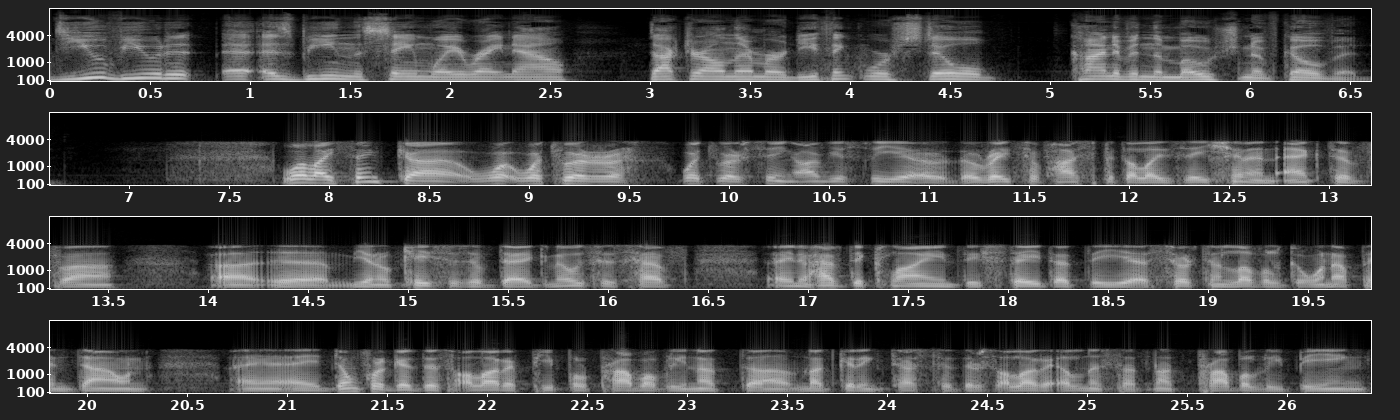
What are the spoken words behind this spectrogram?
Do you view it as being the same way right now, Dr. Alnemr, or do you think we're still kind of in the motion of COVID? Well, I think uh, what, what, we're what we're seeing, obviously, uh, the rates of hospitalization and active, uh, uh um, you know, cases of diagnosis have, you know, have declined. They stayed at the uh, certain level, going up and down. Uh, don't forget, there's a lot of people probably not not getting tested. There's a lot of illness that's not probably being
